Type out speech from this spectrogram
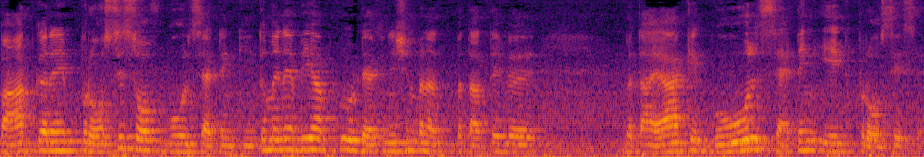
बात करें प्रोसेस ऑफ़ गोल सेटिंग की तो मैंने अभी आपको डेफिनेशन बना, बताते हुए बताया कि गोल सेटिंग एक प्रोसेस है.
